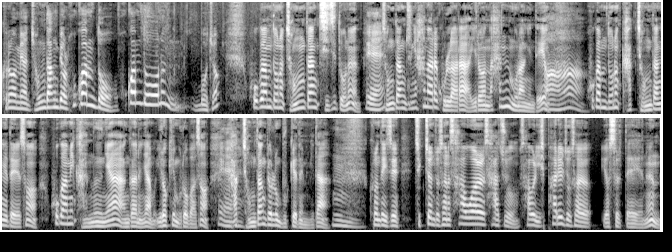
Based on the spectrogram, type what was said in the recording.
그러면 정당별 호감도 호감도는 뭐죠? 호감도는 정당 지지도는 예. 정당 중에 하나를 골라라 이런 한 문항인데요. 아. 호감도는 각 정당에 대해서 호감이 가느냐 안 가느냐 뭐 이렇게 물어봐서 예. 각 정당별로 묻게 됩니다. 음. 그런데 이제 직전 조사는 4월 4주, 4월 28일 조사였을 때에는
